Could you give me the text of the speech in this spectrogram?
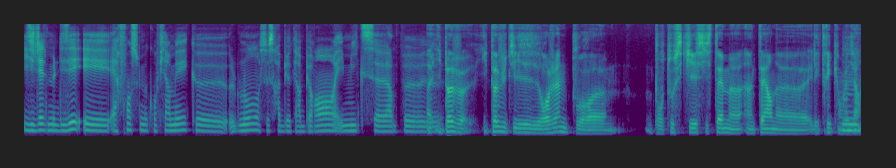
EasyJet me le disait et Air France me confirmait que long, ce sera biocarburant et mix euh, un peu. Ah, ils, peuvent, ils peuvent utiliser l'hydrogène pour. Pour tout ce qui est système euh, interne euh, électrique, on va mm, dire,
